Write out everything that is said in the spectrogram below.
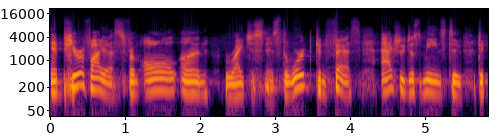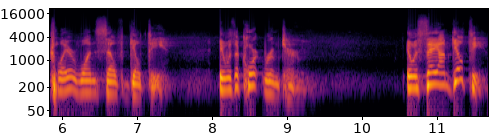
and purify us from all unrighteousness. The word confess actually just means to declare oneself guilty. It was a courtroom term. It was say, I'm guilty.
